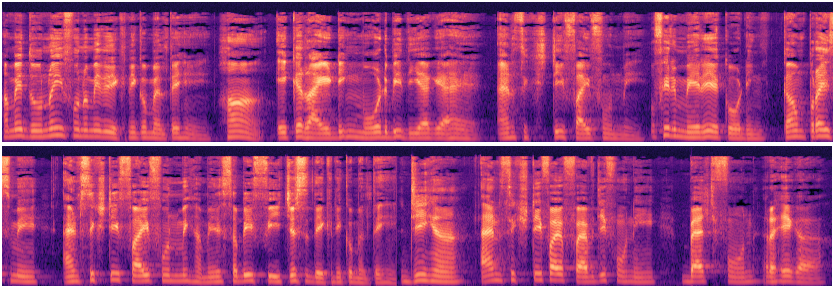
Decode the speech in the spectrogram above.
हमें दोनों ही फोनों में देखने को मिलते हैं। हाँ एक राइडिंग मोड भी दिया गया है एन सिक्सटी फाइव फ़ोन में। तो फिर मेरे अकॉर्डिंग कम प्राइस में एन सिक्सटी फाइव फ़ोन में हमें सभी फीचर्स देखने को मिलते हैं। जी हाँ N sixty five five G phone ही बेस्ट फ़ोन रहेगा।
